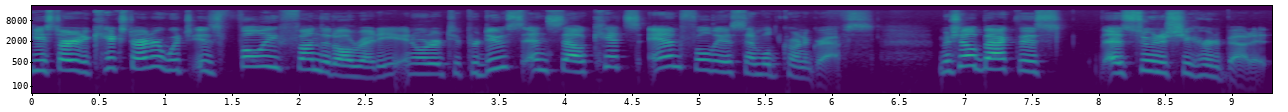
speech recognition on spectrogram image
He has started a Kickstarter which is fully funded already in order to produce and sell kits and fully assembled chronographs. Michelle backed this as soon as she heard about it.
